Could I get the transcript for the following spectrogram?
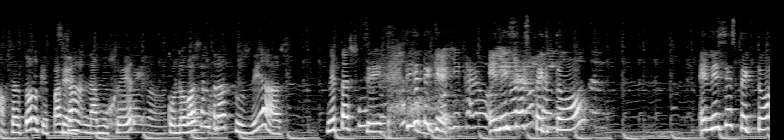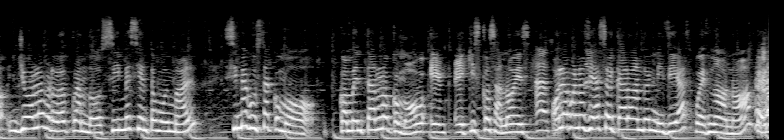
o sea, todo lo que pasa Sí. en la mujer Todo, cuando vas a entrar a tus días. Neta, es un... Sí, fíjate que Oye, Caro, en ¿y ese no aspecto, en ese aspecto, yo la verdad cuando sí me siento muy mal, sí me gusta como comentarlo como eh, X cosa, ¿no? Es, Ah, sí. hola, buenos días, soy Caro, ando en mis días. Pues no, ¿no? Pero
